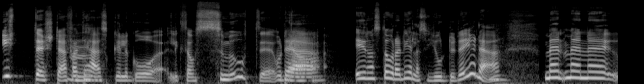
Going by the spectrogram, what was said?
yttersta för att Mm. det här skulle gå liksom smooth. Och det, Ja. I de stora delar så gjorde det ju det. Mm. Men, men eh,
